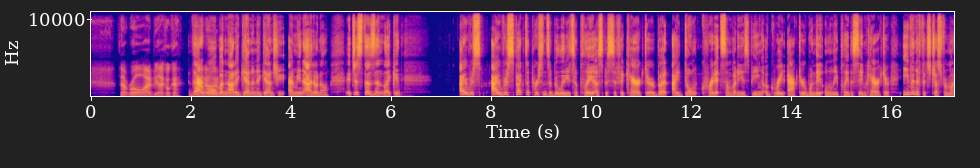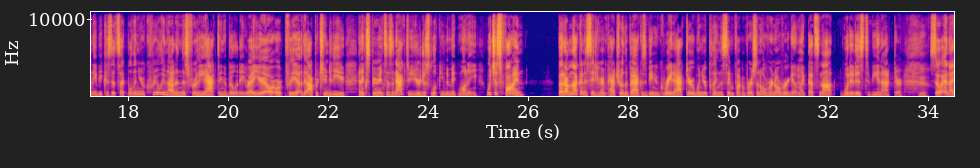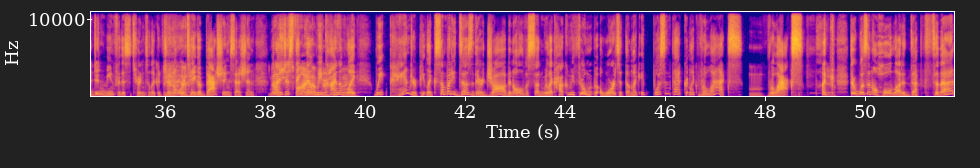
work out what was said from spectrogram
that role, I'd be like, okay, that you know, role but not again and again she i mean i don't know it just doesn't like it i res- i respect a person's ability to play a specific character but i don't credit somebody as being a great actor when they only play the same character even if it's just for money because it's like well then you're clearly not in this for the acting ability right? You're, or, or for the the opportunity and experience as an actor you're just looking to make money which is fine but I'm not going to sit here and pat you on the back as being a great actor when you're playing the same fucking person over and over again. Like that's not what it is to be an actor. Yeah. So, and I didn't mean for this to turn into like a Jenna Ortega bashing session, but No, I just think fine. that I'm we sure kind of fine, like we pander people. Like somebody does their job, and all of a sudden we're like, how can we throw awards at them? Like it wasn't that gr- like relax, Mm, relax. Like Yeah. there wasn't a whole lot of depth to that.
